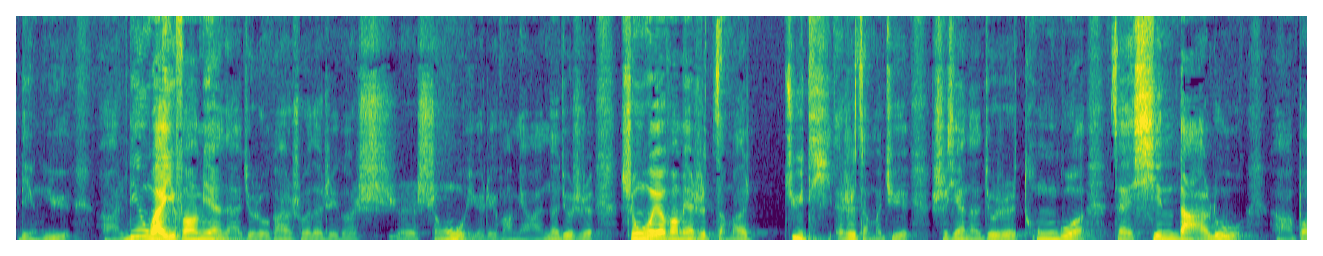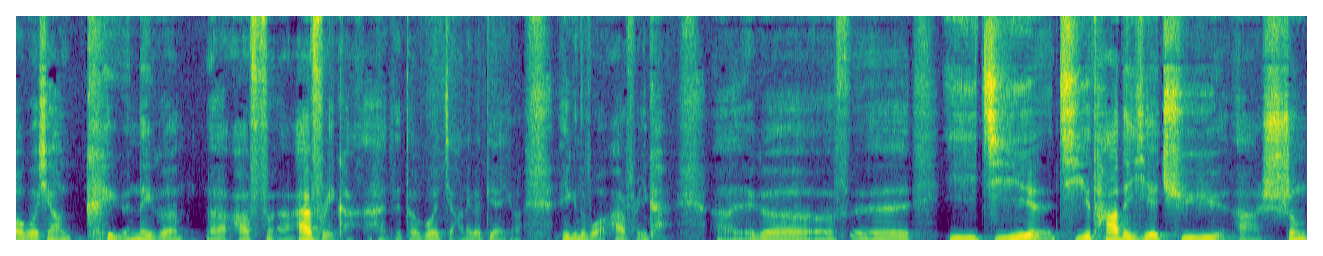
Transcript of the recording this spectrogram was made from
领域啊。另外一方面呢，就是我刚才说的这个生生物学这方面啊，那就是生物学方面是怎么。具体的是怎么去实现呢？就是通过在新大陆啊，包括像 K 那个呃，Af Africa，在德国讲那个电影《Ignoble Africa》，啊，那个呃，以及其他的一些区域啊，生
